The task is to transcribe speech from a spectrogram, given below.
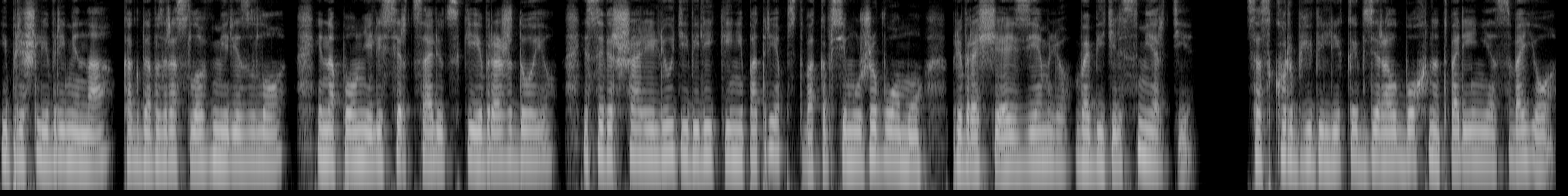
И пришли времена, когда возросло в мире зло, и наполнились сердца людские враждою, и совершали люди великие непотребства ко всему живому, превращая землю в обитель смерти. Со скорбью великой взирал Бог на творение свое,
